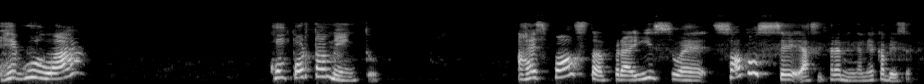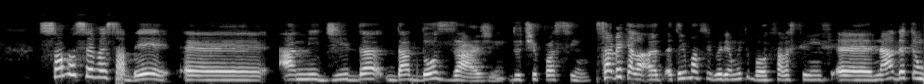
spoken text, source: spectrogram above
regular comportamento. A resposta para isso é só você, assim, para mim, na minha cabeça, só você vai saber é, a medida da dosagem, do tipo assim. Sabe aquela. Tem uma figurinha muito boa que fala assim: é, nada, é tão,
